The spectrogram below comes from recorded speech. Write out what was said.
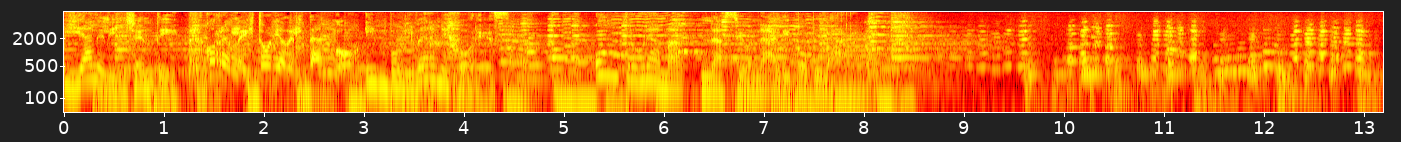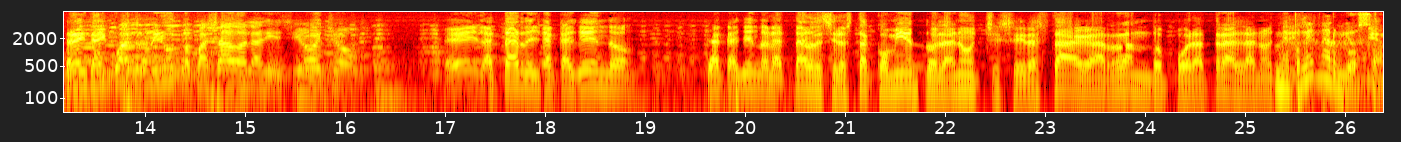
y Ale Lingenti recorren la historia del tango en Volver Mejores. Un programa nacional y popular. ...34 minutos pasados a las 18... Eh, la tarde ya cayendo... ...ya cayendo la tarde... ...se lo está comiendo la noche... ...se la está agarrando por atrás la noche... Me pones nerviosa.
